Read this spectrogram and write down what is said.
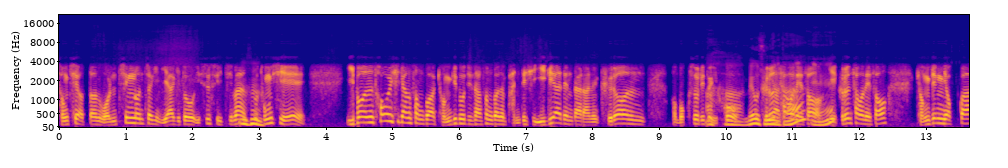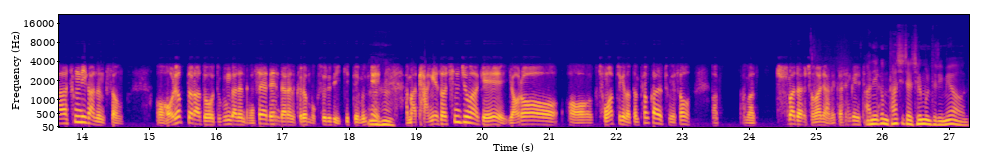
정치의 어떤 원칙론적인 이야기도 있을 수 있지만 또 음흠. 동시에 이번 서울시장 선거와 경기도지사 선거는 반드시 이겨야 된다라는 그런 어, 목소리도 아하, 있고 매우 그런 중요하다. 차원에서 예. 예, 그런 차원에서 경쟁력과 승리 가능성 어, 어렵더라도 누군가는 나서야 된다는 그런 목소리도 있기 때문에 음흠. 아마 당에서 신중하게 여러 어, 종합적인 어떤 평가를 통해서 어, 아마 출마자를 정하지 않을까 생각이 듭니다. 아니 그럼 다시 제가 질문 드리면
